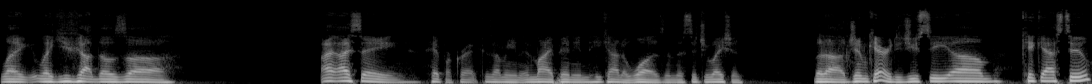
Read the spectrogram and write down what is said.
Like like you got those uh I, I say hypocrite because I mean in my opinion he kind of was in this situation. But uh Jim Carrey, did you see um Kick Ass 2?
